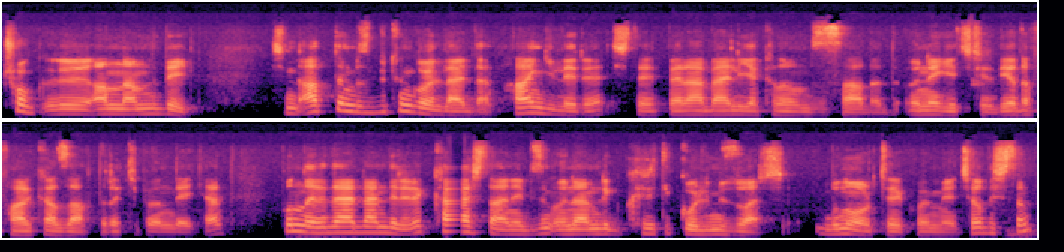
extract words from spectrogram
çok e, anlamlı değil. Şimdi attığımız bütün gollerden hangileri işte beraberliği yakalamamızı sağladı, öne geçirdi ya da farkı azalttı rakip öndeyken bunları değerlendirerek kaç tane bizim önemli kritik golümüz var bunu ortaya koymaya çalıştım.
